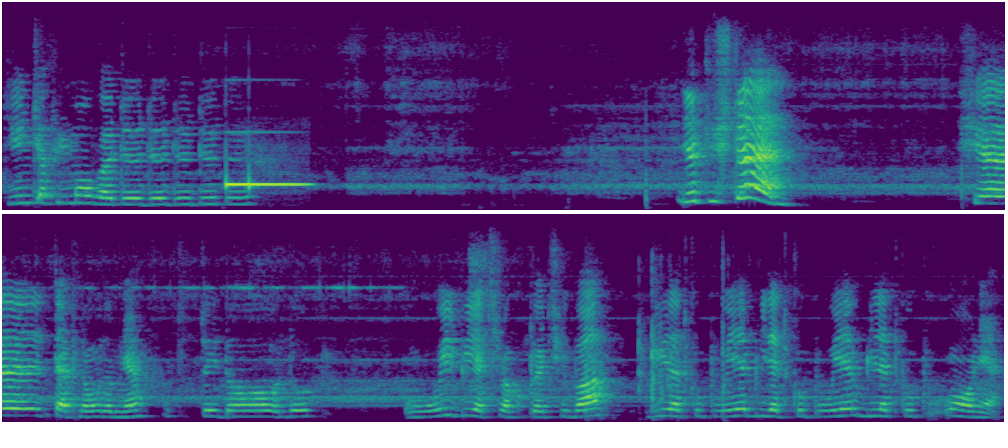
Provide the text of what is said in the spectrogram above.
Zdjęcia filmowe, dy, dy, dy, dy, dy. Jakiś ten się tepnął do mnie. Tutaj do, do... Uj, bilet trzeba kupić chyba. Bilet kupuję, bilet kupuję, bilet kupuję. O nie.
